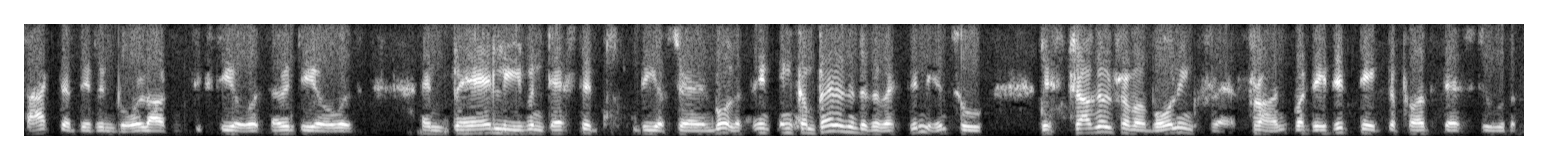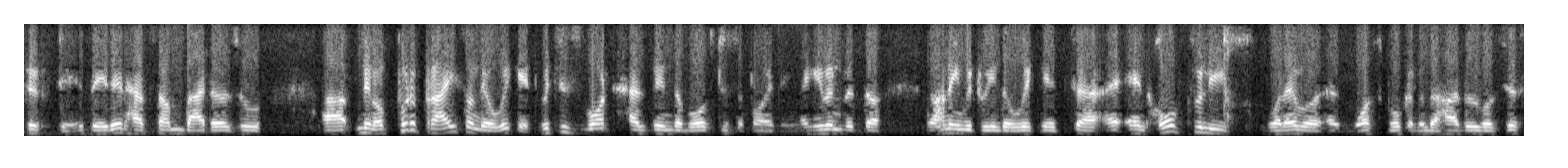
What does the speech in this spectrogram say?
fact that they've been bowled out in 60 overs, 70 overs, and barely even tested the Australian bowlers. In, in comparison to the West Indians, who they struggled from a bowling front, but they did take the Perth Test to the fifth day. They did have some batters who, uh, you know, put a price on their wicket, which is what has been the most disappointing. Like even with the running between the wickets, uh, and hopefully whatever was spoken in the huddle was just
